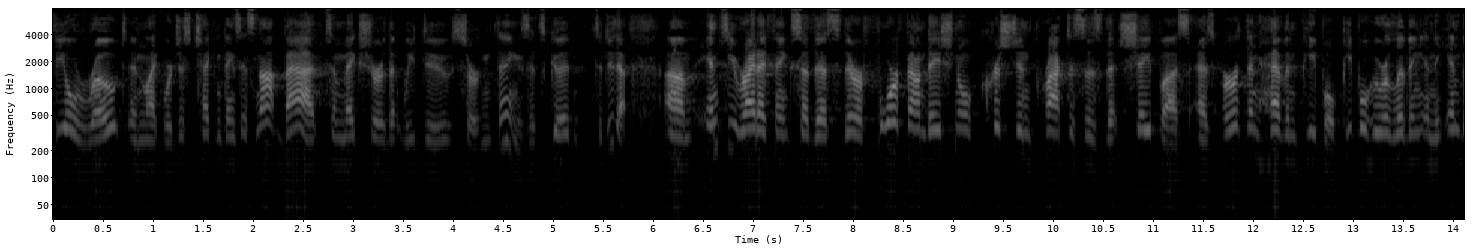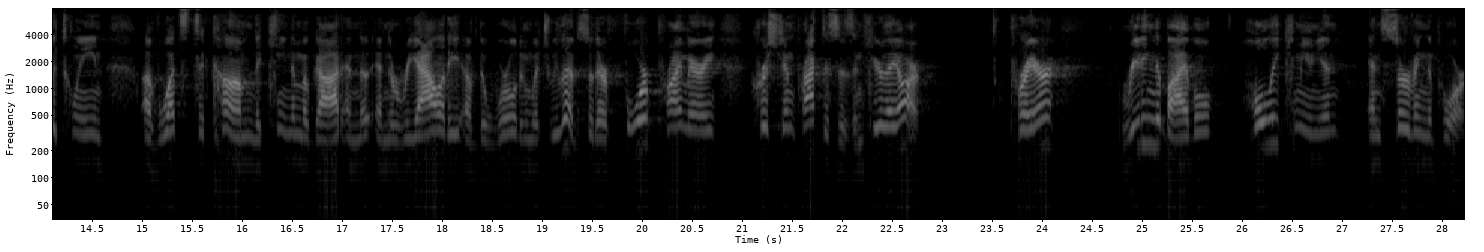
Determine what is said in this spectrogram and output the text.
feel rote and like we're just checking things, it's not bad to make sure that we do certain things. It's good to do that. Um, N.T. Wright, I think, said this there are four foundational Christian practices that shape us as earth and heaven people, people who are living in the in between of what's to come, the kingdom of God, and the, and the reality of the world in which we live. So there are four primary Christian practices, and here they are prayer, reading the Bible, Holy Communion, and serving the poor.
